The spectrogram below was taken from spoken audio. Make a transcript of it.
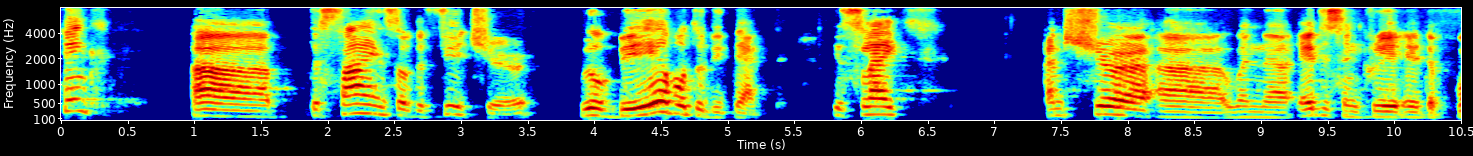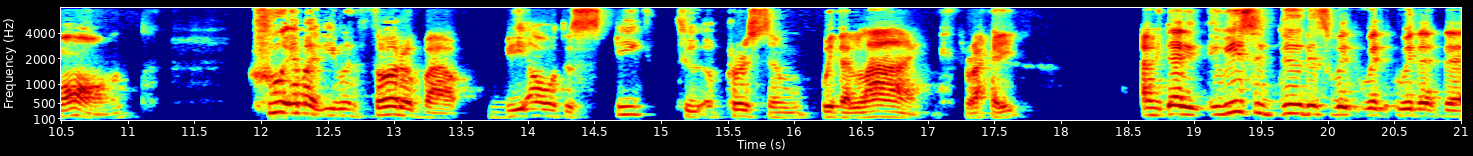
think uh, the science of the future will be able to detect. It's like I'm sure uh, when uh, Edison created the phone, whoever even thought about be able to speak to a person with a line, right? I mean, that is, we used to do this with with with the the,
